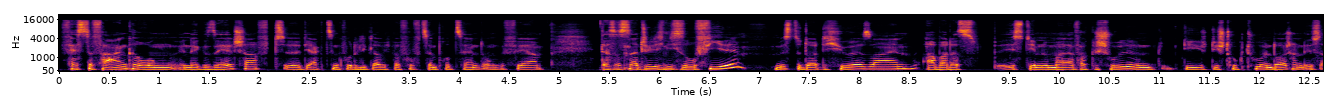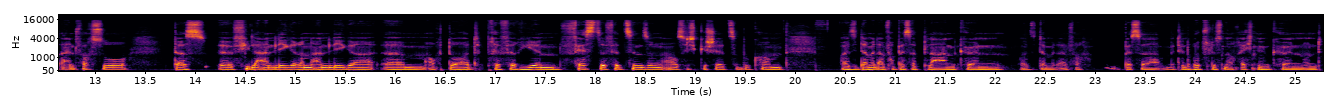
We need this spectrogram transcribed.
feste Verankerung in der Gesellschaft. Äh, die Aktienquote liegt, glaube ich, bei 15 Prozent ungefähr. Das ist natürlich nicht so viel, müsste deutlich höher sein, aber das ist dem nun mal einfach geschuldet und die, die Struktur in Deutschland ist einfach so, dass äh, viele Anlegerinnen und Anleger ähm, auch dort präferieren, feste Verzinsungen in Aussicht gestellt zu bekommen weil sie damit einfach besser planen können, weil sie damit einfach besser mit den Rückflüssen auch rechnen können. Und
